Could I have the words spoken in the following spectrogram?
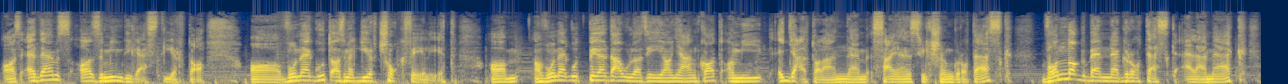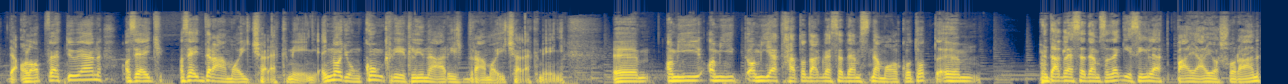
az Adams az mindig ezt írta. A Vonnegut az megírt sokfélét. A, a Vonnegut például az éjanyánkat, ami egyáltalán nem science fiction groteszk. Vannak benne groteszk elemek, de alapvetően az egy, az egy drámai cselekmény. Egy nagyon konkrét, lineáris drámai cselekmény. Ö, ami, ami, amilyet hát a Douglas Adams nem alkotott. Ö, Douglas Adams az egész életpályája során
